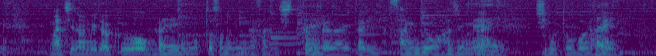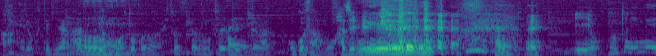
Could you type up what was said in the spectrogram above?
町の魅力をもっはいともっとその皆さんに知っていただいたり、産業をはじめ、はい、仕事場がね、はい、あ魅力的だなと思うところが一つでも増えていったら、お子さんもはじいめ、え。はい、えいいよ。本当にね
